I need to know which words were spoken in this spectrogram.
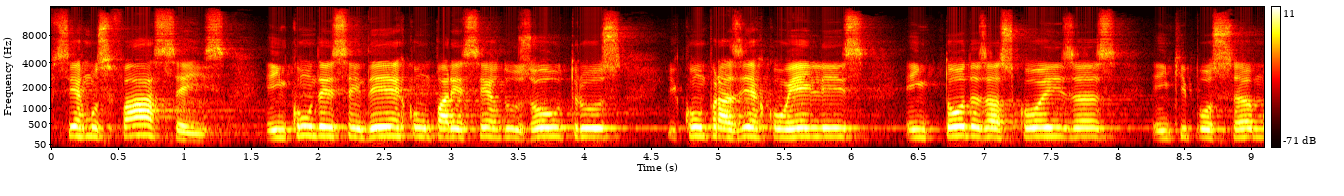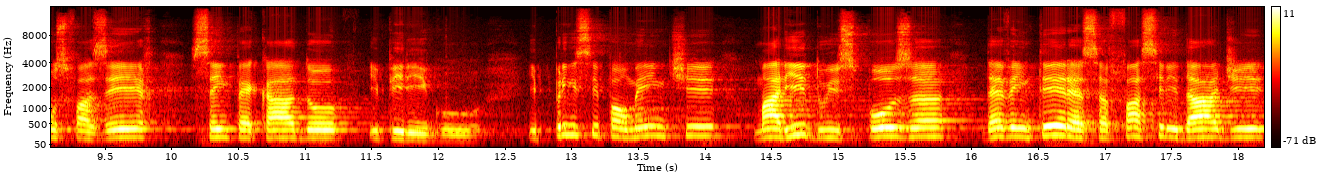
sermos fáceis em condescender com o parecer dos outros e com prazer com eles em todas as coisas em que possamos fazer sem pecado e perigo. E principalmente, marido e esposa devem ter essa facilidade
